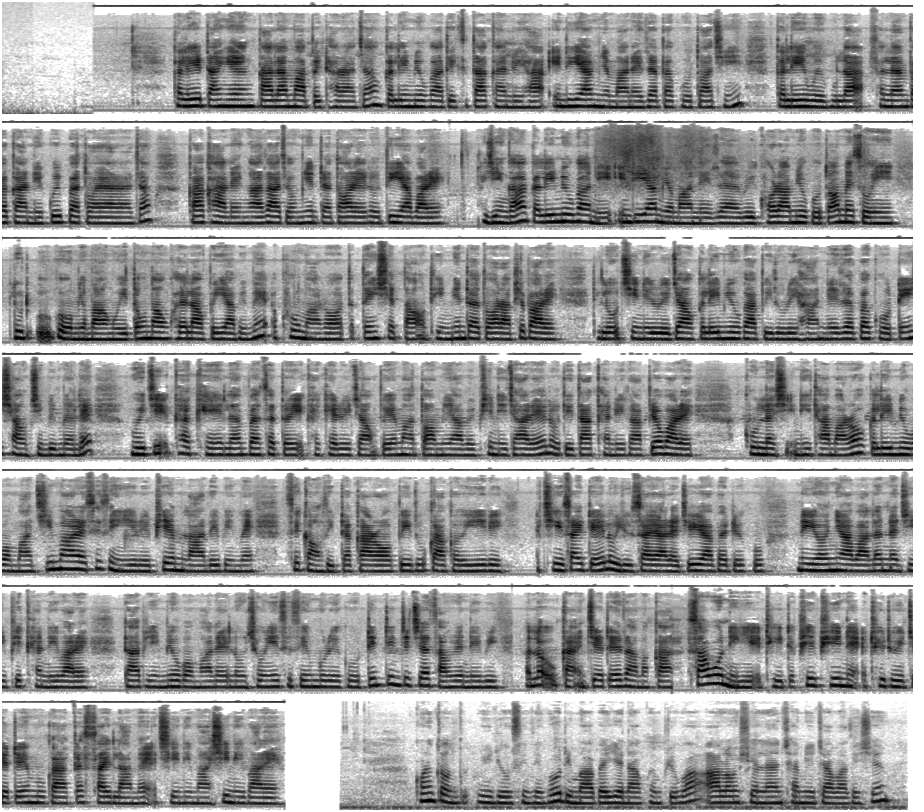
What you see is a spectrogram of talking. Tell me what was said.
ကကလေးတိုင်းရန်ကားလမ်းမပိတ်ထားတာကြောင့်ကလေးမျိုးကဒေသခံတွေဟာအိန္ဒိယမြန်မာနယ်စပ်ဘက်ကိုသွားချင်းကလေးဝေဘူးလဖလန်ဘက်ကနေကွေးပတ်သွားရတာကြောင့်ကားခါလည်း9စာကျော်မြင့်တက်သွားတယ်လို့သိရပါတယ်။ အရင်ကကလေးမျိုးကနေအိန္ဒိယမြန်မာနယ်စပ်ရီခေါ်ရာမျိုးကိုသွားမယ်ဆိုရင်လူတဦးကိုမြန်မာငွေ3000ခွဲလောက်ပေးရပေမဲ့အခုမှတော့38000အထိမြင့်တက်သွားတာဖြစ်ပါတယ်ဒီလိုအခြေအနေတွေကြောင့်ကလေးမျိုးကပြည်သူတွေဟာနယ်စပ်ဘက်ကိုတင်းရှောင်ခြင်းပြီးမဲ့လည်းငွေကြေးအခက်ခဲလမ်းပန်းဆက်သွယ်အခက်ခဲတွေကြောင့်ဘဲမှသွားမရပဲဖြစ်နေကြတယ်လို့ဒေတာခန်တွေကပြောပါတယ်ခုလက်ရှိအနေထားမှာတော့ကလေးမျိုးပေါ်မှာကြီးမားတဲ့စစ်စင်ရေးတွေဖြစ်မလာသေးပေမဲ့စစ်ကောင်စီတပ်ကတော့ပြည်သူ့ကာကွယ်ရေးတွေ အခြေစိုက်တယ်လို့ယူဆရတဲ့ကြေးရဘက်တွေကိုနေရောညပါလက်နက်ကြီးပစ်ခတ်နေပါတယ်။ဒါပြင်မြို့ပေါ်မှာလည်းလုံခြုံရေးစစ်ဆေးမှုတွေကိုတင်းတင်းကြပ်ကြပ်ဆောင်ရွက်နေပြီးအလောက်အကန်အကျဲတဲတာမကစားဝတ်နေရေးအထီးတဖြည်းဖြည်းနဲ့အထွေထွေကြက်တဲမှုကကက်ဆိုင်လာမဲ့အခြေအနေမှာရှိနေပါတယ်။ကွန်တုံဗီဒီယိုစီစဉ်ကိုဒီမှာပဲရနာခွင့်ပြုပါအားလုံးရှင်းလန်းချမ်းမြေ့ကြပါစေရှင်။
